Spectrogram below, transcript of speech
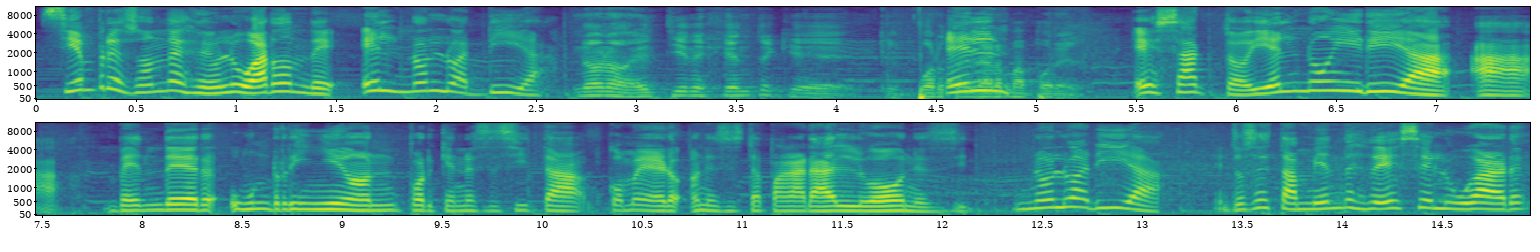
siempre son desde un lugar donde él no lo haría. No, no, él tiene gente que, que porta Él- el arma por él. Exacto, y él no iría a vender un riñón porque necesita comer o necesita pagar algo, necesita... no lo haría. Entonces también desde ese lugar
